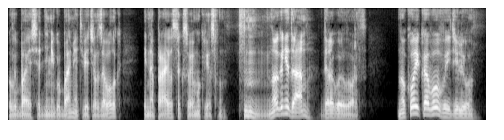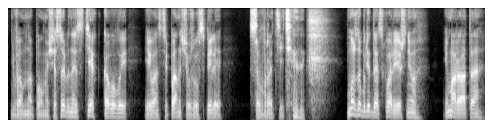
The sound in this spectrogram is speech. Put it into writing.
улыбаясь одними губами, ответил зоолог и направился к своему креслу. Хм, много не дам, дорогой лорд, но кое-кого выделю вам на помощь, особенно из тех, кого вы, Иван Степанович, уже успели совратить. Можно будет дать Скворешню и Марата,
